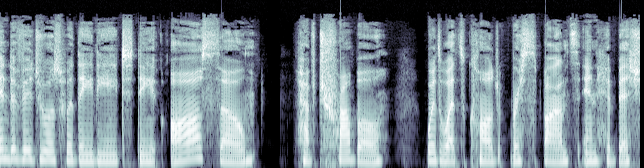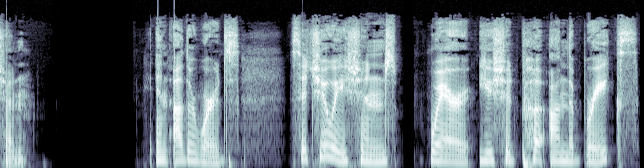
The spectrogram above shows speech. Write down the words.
Individuals with ADHD also have trouble with what's called response inhibition. In other words, situations where you should put on the brakes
